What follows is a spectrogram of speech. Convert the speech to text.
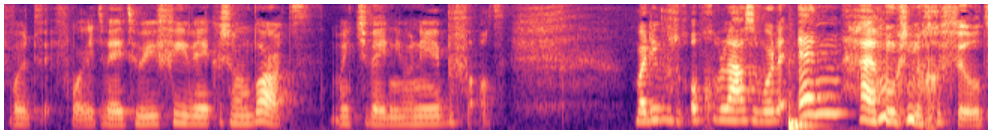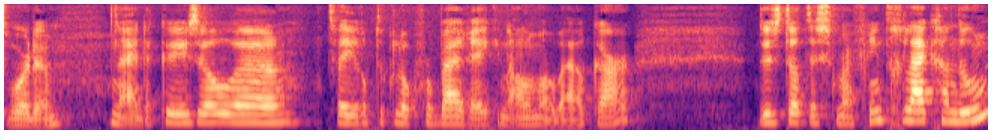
voor, het, voor je het weet, hoe je vier weken zo'n bad. Want je weet niet wanneer je bevalt. Maar die moest nog opgeblazen worden en hij moest nog gevuld worden. Nou, daar kun je zo uh, twee uur op de klok voorbij rekenen, allemaal bij elkaar. Dus dat is mijn vriend gelijk gaan doen.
